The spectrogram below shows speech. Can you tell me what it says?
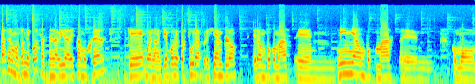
pasan un montón de cosas en la vida de esta mujer que, bueno, en tiempos de costura, por ejemplo, era un poco más em, niña, un poco más em, como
